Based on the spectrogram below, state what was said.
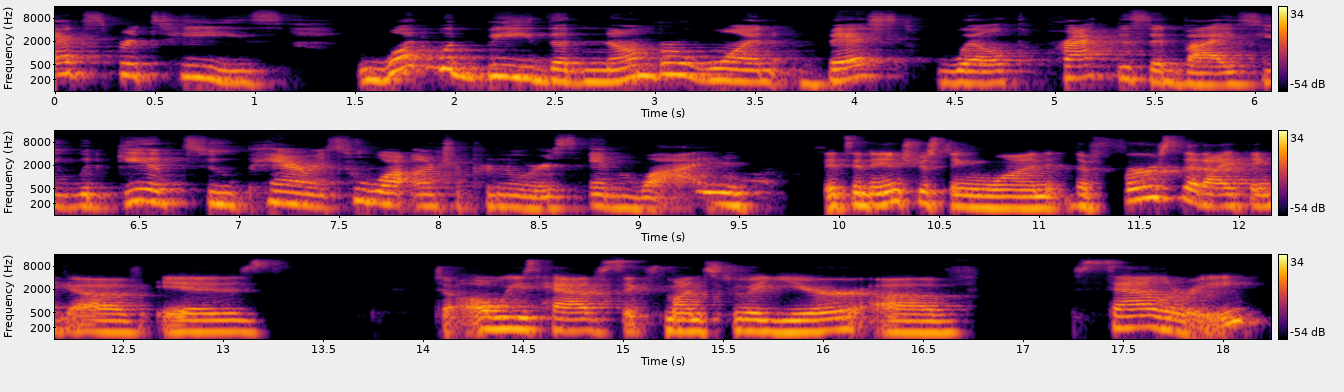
expertise what would be the number one best wealth practice advice you would give to parents who are entrepreneurs and why? It's an interesting one. The first that I think of is to always have six months to a year of salary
